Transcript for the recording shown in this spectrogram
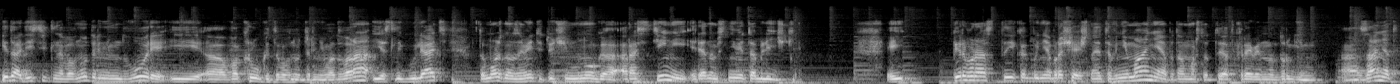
И да, действительно, во внутреннем дворе и э, вокруг этого внутреннего двора, если гулять, то можно заметить очень много растений, и рядом с ними таблички. И первый раз ты как бы не обращаешь на это внимание, потому что ты откровенно другим а, занят.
